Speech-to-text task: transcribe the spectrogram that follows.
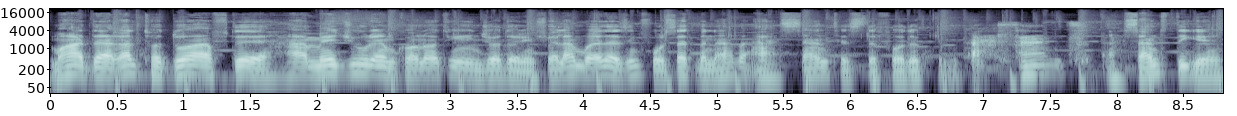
ما حداقل تا دو هفته همه جور امکاناتی اینجا داریم. فعلا باید از این فرصت به نحو احسنت استفاده کنیم. احسنت؟ احسنت دیگه.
